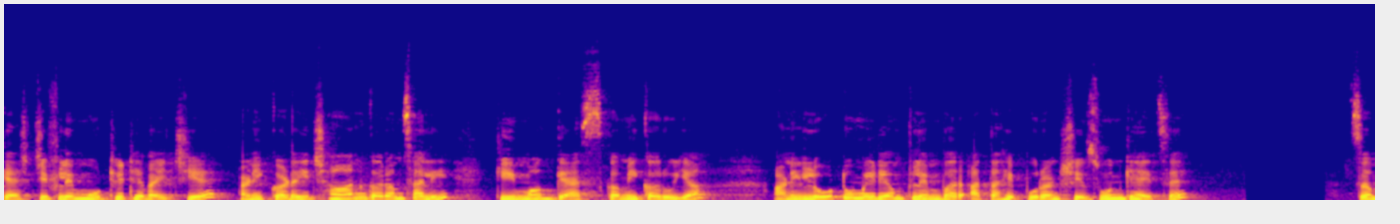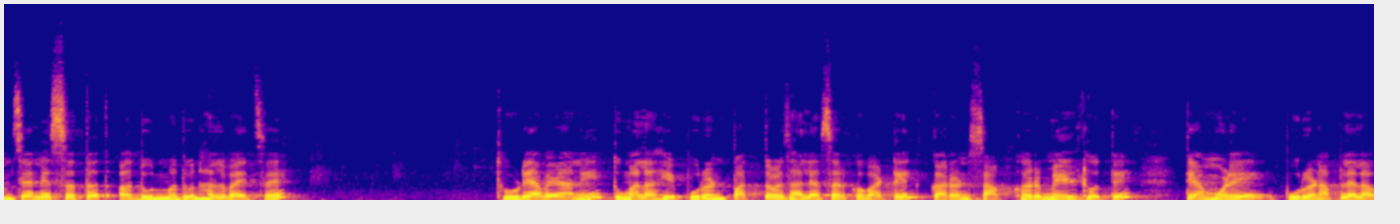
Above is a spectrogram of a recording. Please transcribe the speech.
गॅसची फ्लेम मोठी ठेवायची आहे आणि कढई छान गरम झाली की मग गॅस कमी करूया. आणि लो टू मीडियम फ्लेमवर आता हे पुरण शिजवून घ्यायचं आहे चमच्याने सतत अधूनमधून हलवायचं आहे थोड्या वेळाने तुम्हाला हे पुरण पातळ झाल्यासारखं वाटेल कारण साखर मेल्ट होते त्यामुळे पुरण आपल्याला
